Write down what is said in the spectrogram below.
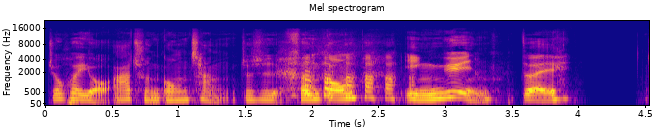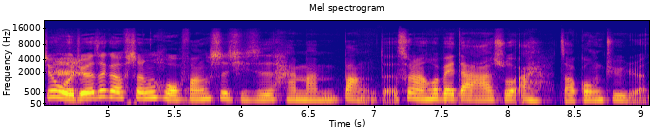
就会有阿纯工厂，就是分工 营运。对，就我觉得这个生活方式其实还蛮棒的，虽然会被大家说，哎呀，找工具人，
